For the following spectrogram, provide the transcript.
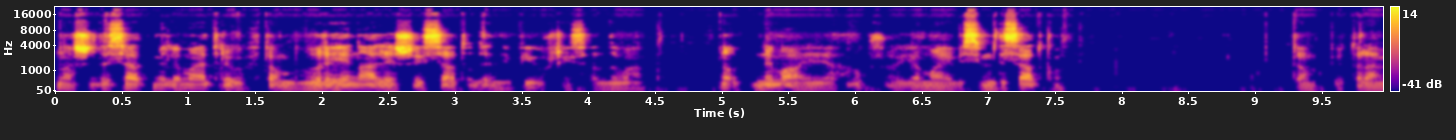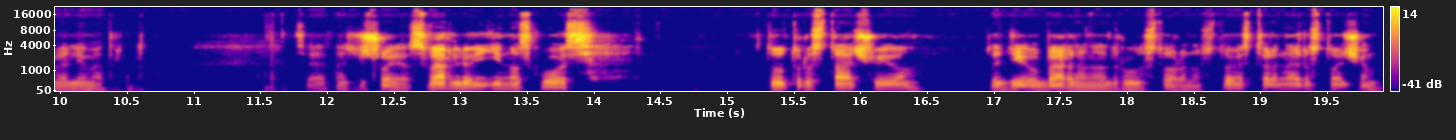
на 60 мм, там в оригіналі 61,5, 62. Ну, не маю я грубшої, я маю 80-ку. Там 1,5 мм. Це значить, що я сверлю її насквозь, тут розтачую, тоді оберну на другу сторону, з тої сторони розточимо,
